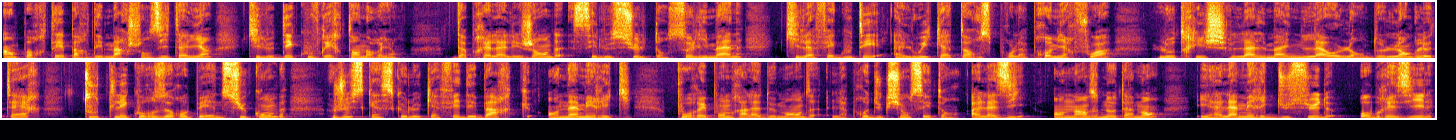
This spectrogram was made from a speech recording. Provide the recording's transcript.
importé par des marchands italiens qui le découvrirent en Orient. D'après la légende, c'est le sultan Soliman qui l'a fait goûter à Louis XIV pour la première fois. L'Autriche, l'Allemagne, la Hollande, l'Angleterre, toutes les cours européennes succombent jusqu'à ce que le café débarque en Amérique. Pour répondre à la demande, la production s'étend à l'Asie, en Inde notamment, et à l'Amérique du Sud, au Brésil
